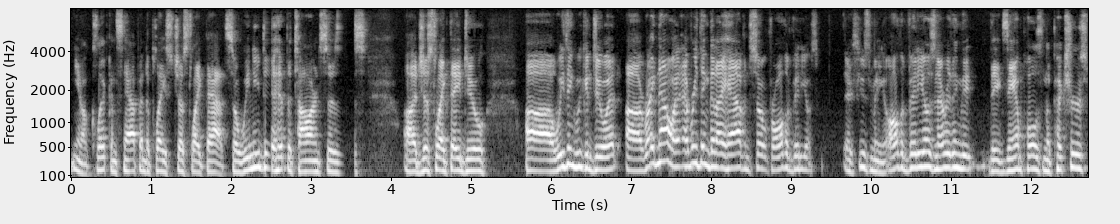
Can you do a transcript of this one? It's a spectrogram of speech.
you know click and snap into place just like that. So we need to hit the tolerances uh, just like they do. Uh, we think we can do it. Uh, right now, everything that I have, and so for all the videos, excuse me, all the videos and everything, the, the examples and the pictures,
